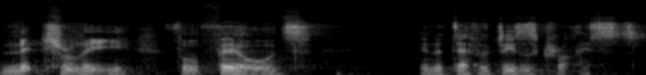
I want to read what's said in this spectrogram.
literally fulfilled in the death of Jesus Christ.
